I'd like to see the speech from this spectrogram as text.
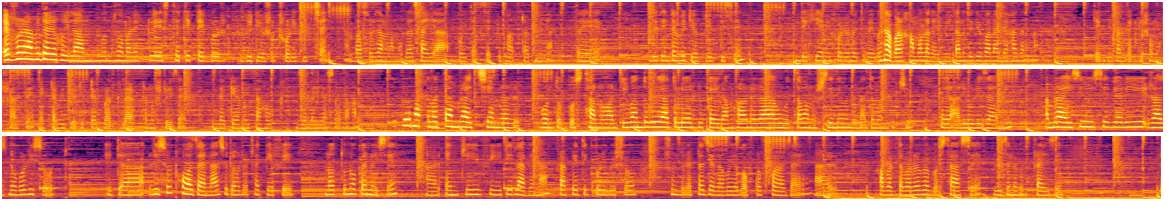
এরপরে আমি তাকে কইলাম, বন্ধু, আমার একটু এস্থেটিক টাইপের ভিডিও শুট করি দিচ্ছাই বাসর জানলাম ওকে সাইয়া বই থাকছে, একটু ভাব টাপ নিয়ে। তো দুই তিনটা ভিডিও ক্লিপ দিছে। দেখি আমি পরে হয়তো বেগুন আবার খামো লাগাই কারণ যদিও বালায় দেখা যায় না। টেকনিক্যাল একটু সমস্যা আছে। একটা ভিডিও ঠিকঠাক করার গেলে একটা নষ্ট হয়ে যায়। লাগে হয়তো হোক জেলাই আছে ওলাহান তো মারতে মারতে আমরা ইচ্ছি আমরা গন্তব্যস্থান। আর দুই বান্ধবীর আতলে আর ঢুকাইলাম। কারণ এরা উড়তা মানুষ চিনেও না তেমন কিছু। হয়ে আড়ি উড়ি যায়নি। আমরা আইসি হয়েছে গাড়ি রাজনগর রিসোর্ট। এটা রিসোর্ট হওয়া যায় না, ছোটোখাটো একটা ক্যাফে নতুন ওপেন হয়েছে আর এন্ট্রি ফিটি লাগে না। প্রাকৃতিক পরিবেশও সুন্দর একটা জায়গা বইয়া টফ করা যায়। আর খাবার দাবারের ব্যবস্থা আছে রিজনেবল প্রাইসে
